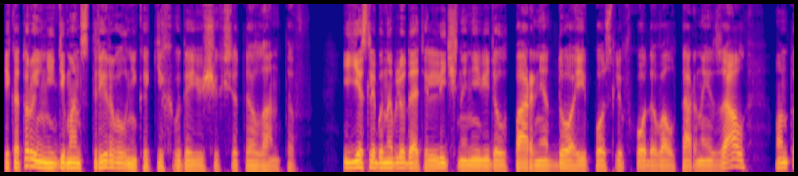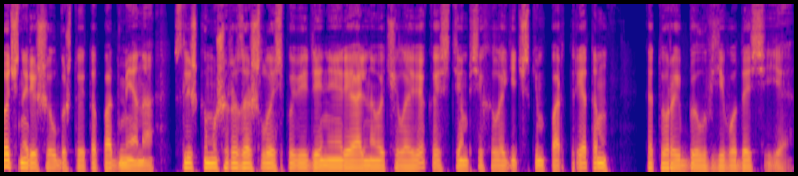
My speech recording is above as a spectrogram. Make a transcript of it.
и который не демонстрировал никаких выдающихся талантов. И если бы наблюдатель лично не видел парня до и после входа в алтарный зал, он точно решил бы, что это подмена. Слишком уж разошлось поведение реального человека с тем психологическим портретом, который был в его досье.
